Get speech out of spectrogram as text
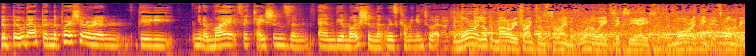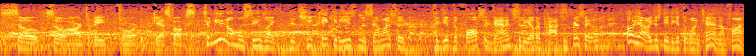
the build up and the pressure and the you know my expectations and and the emotion that was coming into it. The more I look at Mallory Franklin's time of 108.68, the more I think it's going to be so so hard to beat for Jess Fox. To me, it almost seems like did she take it easy in the semis to to give the false advantage to the other paddlers? Say, oh yeah, I just need to get to 110. I'm fine.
